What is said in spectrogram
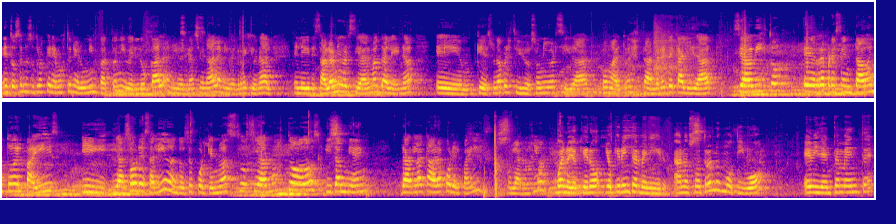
Entonces nosotros queremos tener un impacto a nivel local, a nivel nacional, a nivel regional. El egresado de la Universidad del Magdalena Em, que es una prestigiosa universidad con altos estándares de calidad, se ha visto eh, representado en todo el país y, ha sobresalido. Entonces, ¿por qué no asociarnos todos y también dar la cara por el país, por la región? Bueno, yo quiero, yo quiero intervenir. A nosotros nos motivó, evidentemente,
